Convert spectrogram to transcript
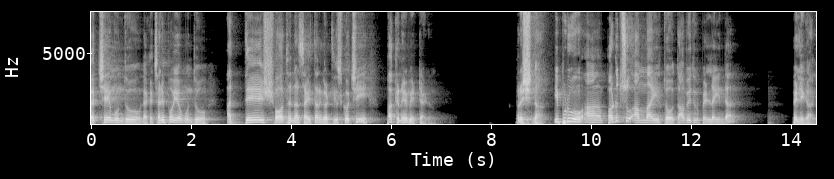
చచ్చే ముందు లేక చనిపోయే ముందు అదే శోధన సైతాన్గా తీసుకొచ్చి పక్కనే పెట్టాడు. ప్రశ్న ఇప్పుడు ఆ పడుచు అమ్మాయితో దావీదుకు పెళ్ళయిందా? పెళ్ళిగాన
